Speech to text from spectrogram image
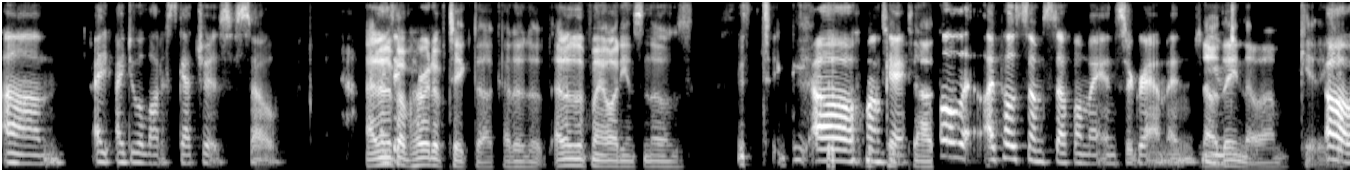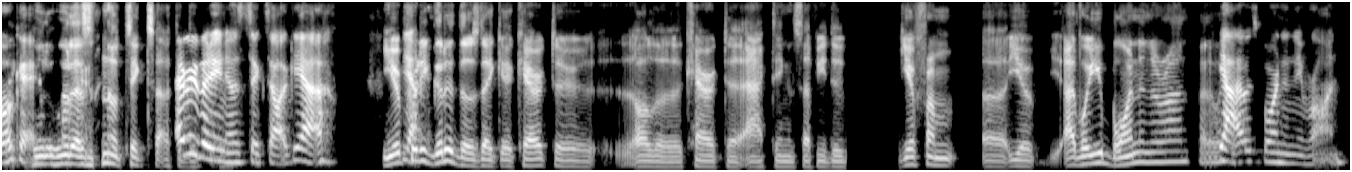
um, I, I do a lot of sketches. So I don't know if I've heard of TikTok. I don't know. I don't know if my audience knows. oh, okay. TikTok. Well, I post some stuff on my Instagram and no, YouTube. they know. I'm kidding. Oh, okay. Who, who okay. doesn't know TikTok? Everybody knows TikTok. Yeah. You're yeah. pretty good at those, like your character, all the character acting and stuff you do. You're from, uh, you're, uh, were you born in Iran, by the way? Yeah, I was born in Iran.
